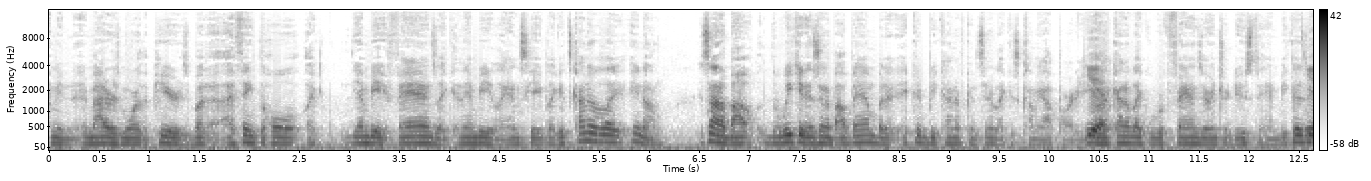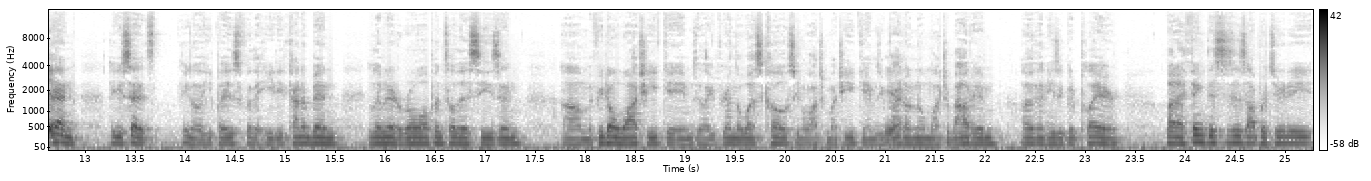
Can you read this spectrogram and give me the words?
I mean, it matters more to the peers, but I think the whole like the NBA fans, like the NBA landscape, like it's kind of like you know, it's not about the weekend isn't about Bam, but it, it could be kind of considered like his coming out party. You know, Yeah. like kind of like where fans are introduced to him because Yeah. again, like you said, it's you know he plays for the Heat. He's kind of been limited role up until this season. Um, if you don't watch Heat games, like if you're on the West Coast, you don't watch much Heat games. You Yeah. probably don't know much about him other than he's a good player. But I think this is his opportunity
